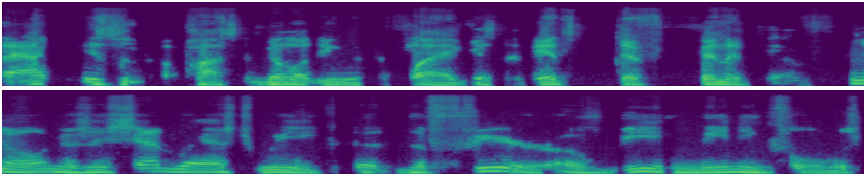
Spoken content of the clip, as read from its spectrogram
that isn't a possibility with the flag, is it? It's definitive. No, and as I said last week, the, the fear of being meaningful was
